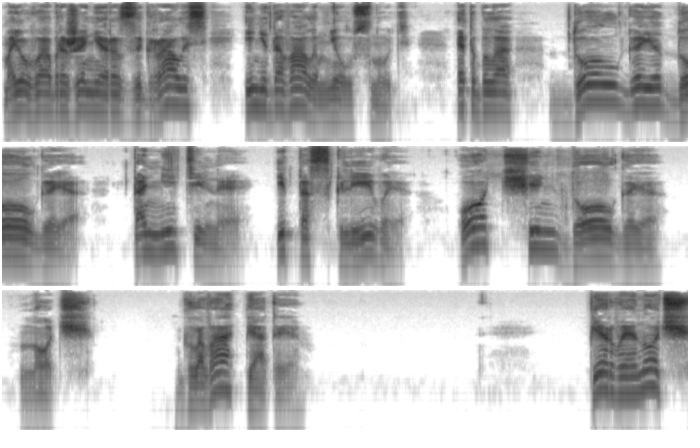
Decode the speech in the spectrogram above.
Мое воображение разыгралось и не давало мне уснуть. Это была долгая-долгая, томительная и тоскливая, очень долгая ночь. Глава пятая. Первая ночь,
